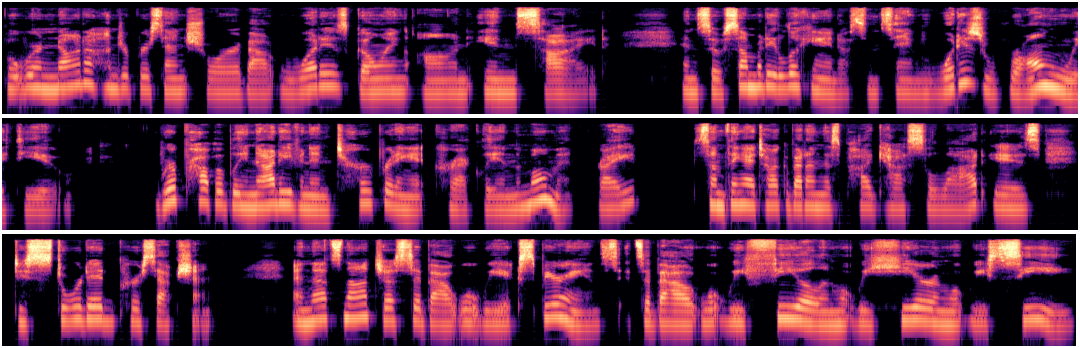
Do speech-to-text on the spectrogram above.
But we're not 100% sure about what is going on inside. And so, somebody looking at us and saying, What is wrong with you? We're probably not even interpreting it correctly in the moment, right? Something I talk about on this podcast a lot is distorted perception. And that's not just about what we experience, it's about what we feel and what we hear and what we see.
